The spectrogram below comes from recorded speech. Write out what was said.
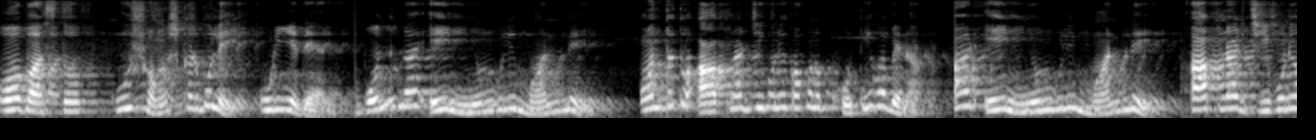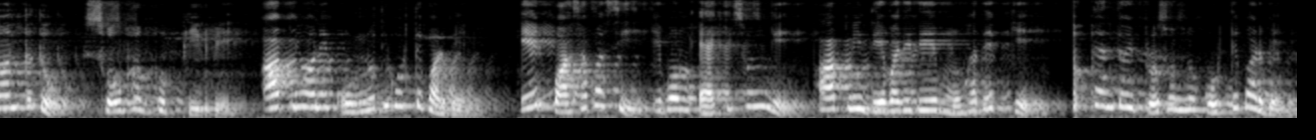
অবাস্তব, কুসংস্কার বলে উড়িয়ে দেন। বন্ধুরা, এই নিয়মগুলি মানলে অন্তত আপনার জীবনে কখনো ক্ষতি হবে না। আর এই নিয়মগুলি মানলে আপনার জীবনে অন্তত সৌভাগ্য ফিরবে। আপনি অনেক উন্নতি করতে পারবেন। এর পাশাপাশি এবং একই সঙ্গে আপনি দেবাদিদেব মহাদেবকে অত্যন্তই প্রসন্ন করতে পারবেন।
